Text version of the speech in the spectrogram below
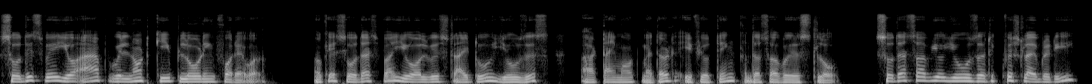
So this way your app will not keep loading forever. Okay so that's why you always try to use this uh, timeout method if you think the server is slow so that's how you use a request library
